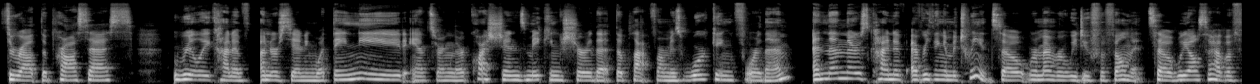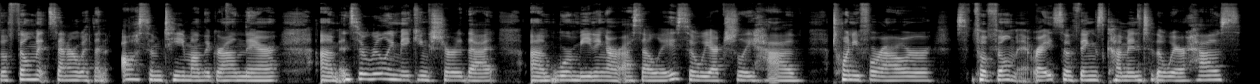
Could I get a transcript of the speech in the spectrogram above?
throughout the process really kind of understanding what they need, answering their questions, making sure that the platform is working for them. And then there's kind of everything in between. So remember, we do fulfillment. So we also have a fulfillment center with an awesome team on the ground there. Um, and so really making sure that um, we're meeting our SLAs. So we actually have 24 hour fulfillment, right? So things come into the warehouse,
